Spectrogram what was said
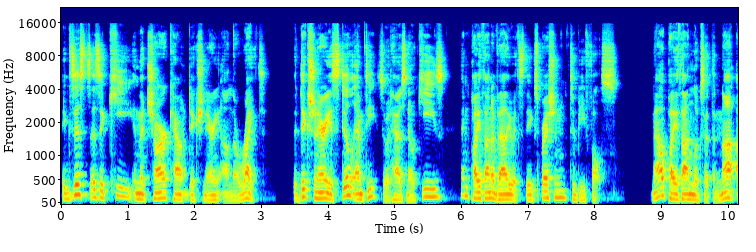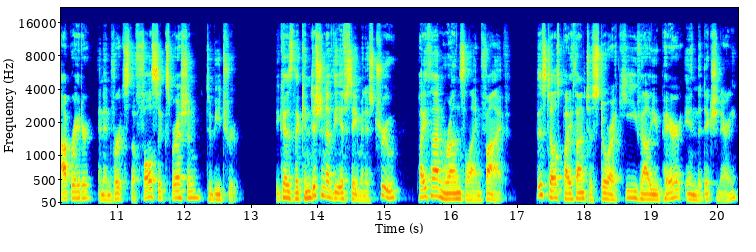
exists as a key in the char count dictionary on the right. The dictionary is still empty, so it has no keys, and Python evaluates the expression to be false. Now Python looks at the not operator and inverts the false expression to be true. Because the condition of the if statement is true, Python runs line 5. This tells Python to store a key value pair in the dictionary,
